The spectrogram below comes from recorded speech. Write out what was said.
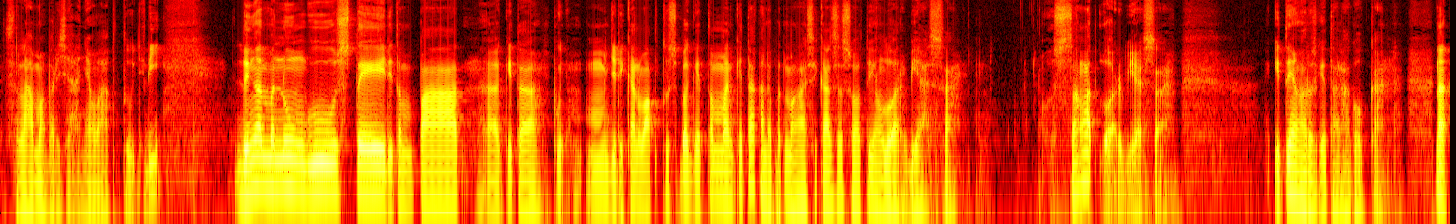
selama berjalannya waktu. Jadi dengan menunggu stay di tempat uh, kita menjadikan waktu sebagai teman kita akan dapat menghasilkan sesuatu yang luar biasa. Sangat luar biasa. Itu yang harus kita lakukan. Nah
